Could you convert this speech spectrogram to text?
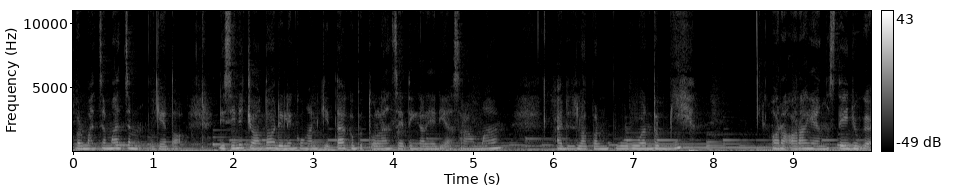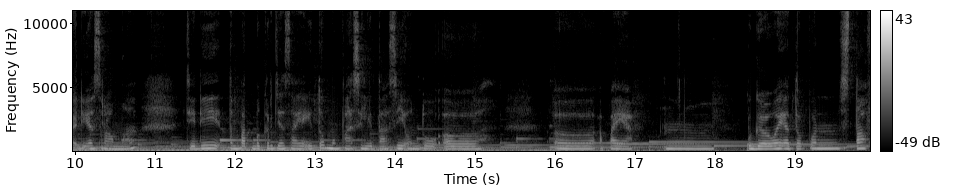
bermacam-macam gitu. Di sini contoh di lingkungan kita kebetulan saya tinggalnya di asrama. Ada 80-an lebih orang-orang yang stay juga di asrama. Jadi tempat bekerja saya itu memfasilitasi untuk uh, uh, apa ya um, pegawai ataupun staff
